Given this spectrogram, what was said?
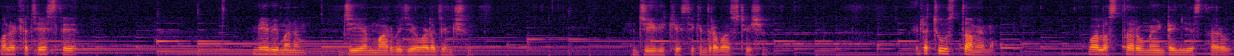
వాళ్ళు అట్లా చేస్తే మేబీ మనం జిఎంఆర్ విజయవాడ జంక్షన్ జీవికే సికింద్రాబాద్ స్టేషన్. ఇట్లా చూస్తామేమో. వాళ్ళు వస్తారు మెయింటైన్ చేస్తారు.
